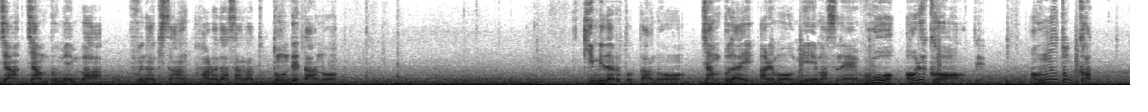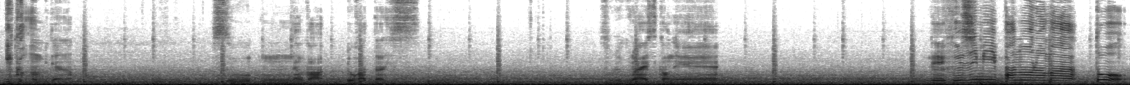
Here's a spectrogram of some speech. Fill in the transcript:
ジャジャンプメンバー船木さん原田さんが飛んでたあの金メダル取ったあのジャンプ台あれも見えますね。うわあれかって。あんなとこか行くみたいな。すごうんなんか良かったです。それぐらいですかね。で富士見パノラマと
